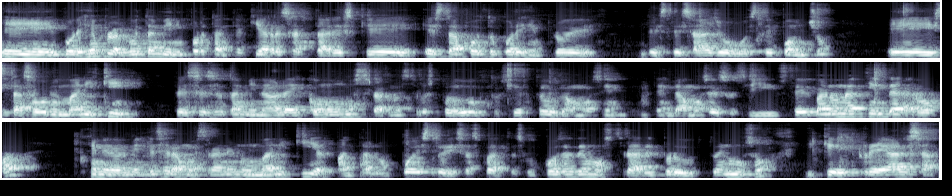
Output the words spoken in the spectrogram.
Eh, por ejemplo, algo también importante aquí a resaltar es que esta foto, por ejemplo, de, este sallo o este poncho, eh, está sobre un maniquí. Entonces eso también habla de cómo mostrar nuestros productos, ¿cierto? Digamos, entendamos eso. Si ustedes van a una tienda de ropa, generalmente se la muestran en un maniquí, el pantalón puesto y esas cosas. son cosas de mostrar el producto en uso y que realza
